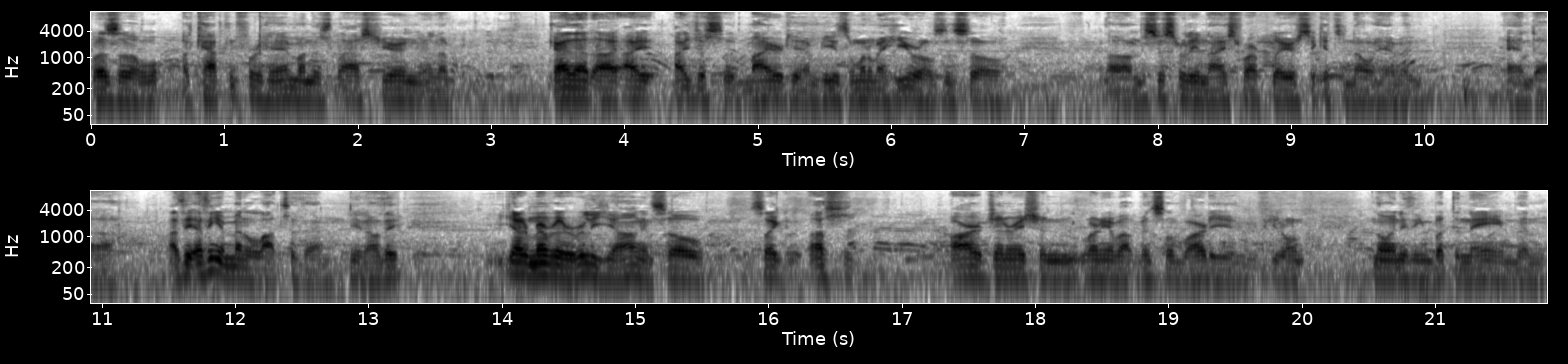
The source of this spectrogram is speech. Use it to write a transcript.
was a, a captain for him on this last year and, and a guy that I, I, I, just admired him. He's one of my heroes. And so um, it's just really nice for our players to get to know him. And, and uh, I, think, I think it meant a lot to them. You know, they, you got to remember they're really young. And so it's like us, our generation, learning about Vince Lombardi. If you don't know anything but the name, then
